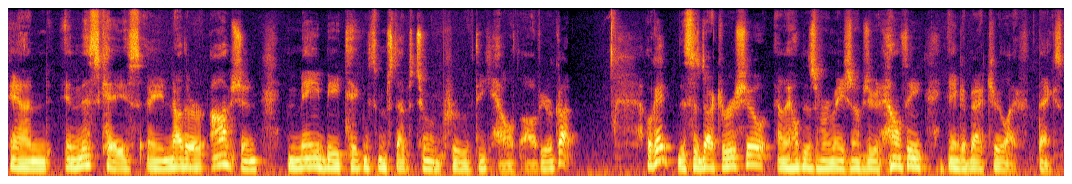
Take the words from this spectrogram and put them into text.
and in this case, another option may be taking some steps to improve the health of your gut. Okay, this is Dr. Ruscio, and I hope this information helps you get healthy and get back to your life. Thanks.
